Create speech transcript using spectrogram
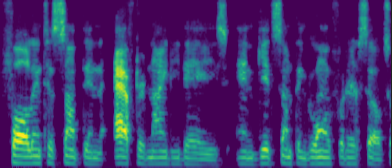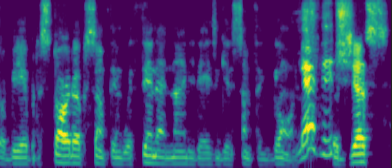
fall into something after 90 days and get something going for themselves or be able to start up something within that 90 days and get something going. But just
